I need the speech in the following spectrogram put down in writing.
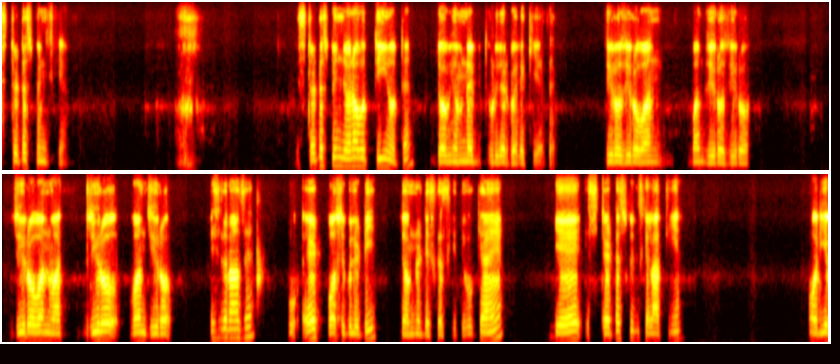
स्टेटस पिन की स्टेटस पिन जो है ना, वो तीन होते हैं, जो भी हमने भी थोड़ी देर पहले किए थे। Zero zero one one zero zero zero one one zero one zero इसी तरह से वो एट पॉसिबिलिटी जो हमने डिस्कस की थी, वो क्या है? ये स्टेटस पिन कहलाती हैं। और ये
